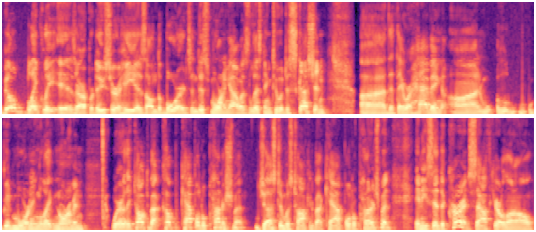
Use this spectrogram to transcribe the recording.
Bill Blakely is our producer. He is on the boards, and this morning I was listening to a discussion uh, that they were having on Good Morning Lake Norman, where they talked about capital punishment. Justin was talking about capital punishment, and he said the current South Carolina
